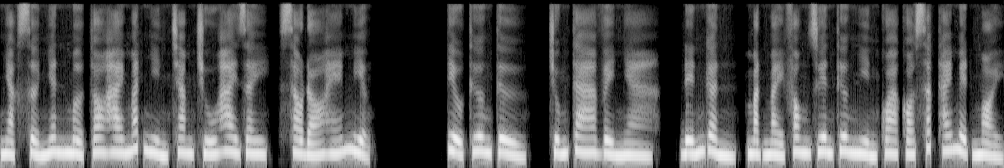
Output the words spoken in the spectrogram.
nhạc sở nhân mở to hai mắt nhìn chăm chú hai giây, sau đó hé miệng. Tiểu thương tử, Chúng ta về nhà, đến gần, mặt mày phong duyên thương nhìn qua có sắc thái mệt mỏi,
